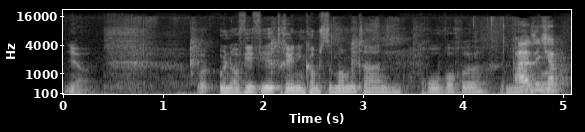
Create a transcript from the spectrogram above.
Ja. Und auf wie viel Training kommst du momentan pro Woche? also ich hab,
